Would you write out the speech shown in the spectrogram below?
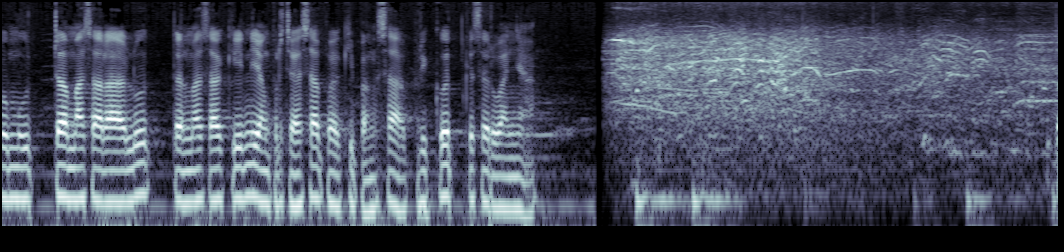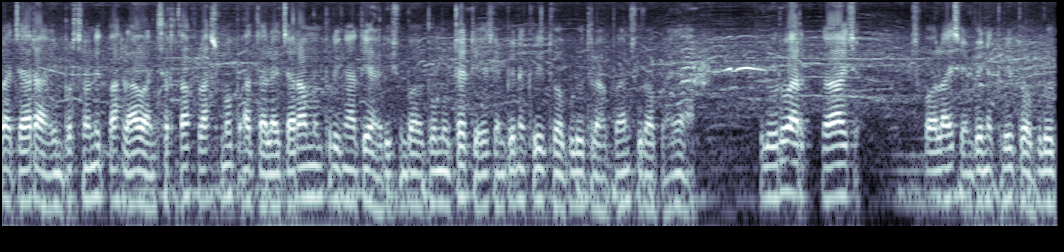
pemuda masa lalu dan masa kini yang berjasa bagi bangsa. Berikut keseruannya. Upacara impersonit pahlawan serta flash mob adalah cara memperingati Hari Sumpah Pemuda di SMP Negeri 28 Surabaya. Seluruh warga Sekolah SMP Negeri 28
